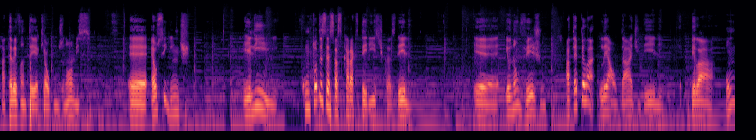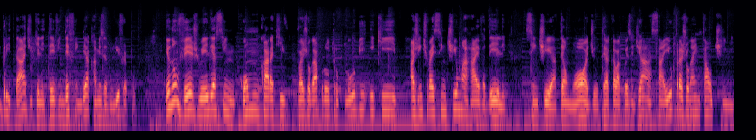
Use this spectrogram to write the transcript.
até levantei aqui alguns nomes, é, é o seguinte, ele, com todas essas características dele, é, eu não vejo, até pela lealdade dele, pela hombridade que ele teve em defender a camisa do Liverpool, eu não vejo ele assim como um cara que vai jogar por outro clube e que a gente vai sentir uma raiva dele, sentir até um ódio, ter aquela coisa de ah, saiu para jogar em tal time.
